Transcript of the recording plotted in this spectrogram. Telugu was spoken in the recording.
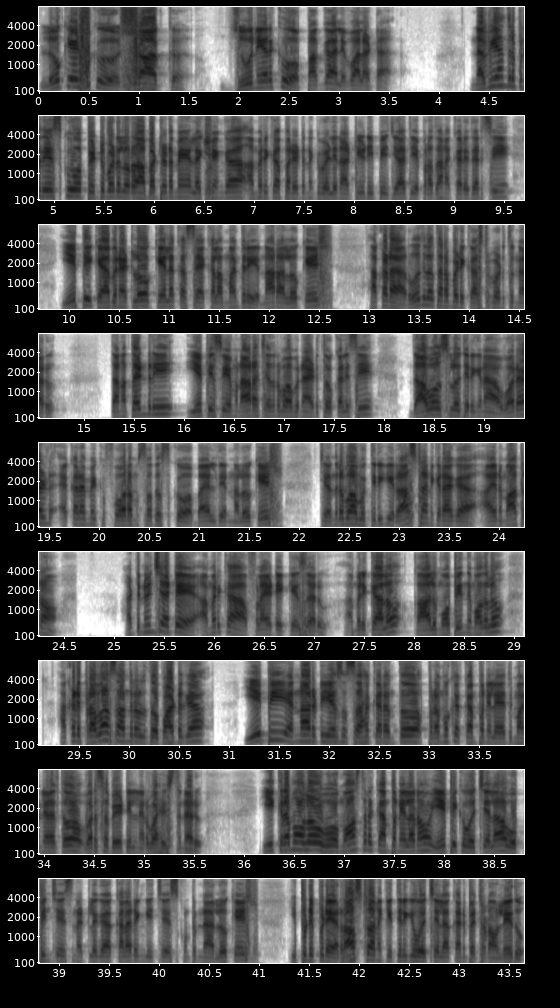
లోకేష్కు షాక్. జూనియర్కు పగ్గాలివ్వాలట. నవ్యాంధ్రప్రదేశ్కు పెట్టుబడులు రాబట్టడమే లక్ష్యంగా అమెరికా పర్యటనకు వెళ్ళిన టీడీపీ జాతీయ ప్రధాన కార్యదర్శి ఏపీ కేబినెట్లో కీలక శాఖల మంత్రి నారా లోకేష్ అక్కడ రోజుల తరబడి కష్టపడుతున్నారు. తన తండ్రి ఏపీ సీఎం నారా చంద్రబాబు నాయుడుతో కలిసి దావోస్లో జరిగిన వరల్డ్ ఎకనామిక్ ఫోరం సదస్సుకు బయలుదేరిన లోకేష్ చంద్రబాబు తిరిగి రాష్ట్రానికి రాగా ఆయన మాత్రం అటు నుంచి అటే అమెరికా ఫ్లైట్ ఎక్కేశారు. అమెరికాలో కాలు మోపింది మొదలు అక్కడి ప్రవాసాంధ్రులతో పాటుగా ఏపీ ఎన్ఆర్టీఎస్ సహకారంతో ప్రముఖ కంపెనీల యాజమాన్యాలతో వరుస భేటీలు నిర్వహిస్తున్నారు. ఈ క్రమంలో ఓ మోస్తరు కంపెనీలను ఏపీకి వచ్చేలా ఒప్పించేసినట్లుగా కలరింగ్ ఇచ్చేసుకుంటున్న లోకేష్ ఇప్పుడిప్పుడే రాష్ట్రానికి తిరిగి వచ్చేలా కనిపించడం లేదు.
